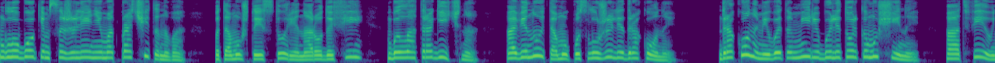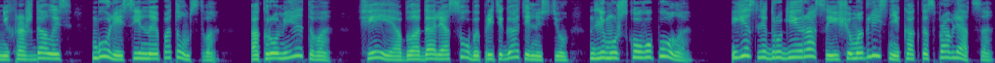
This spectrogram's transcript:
глубоким сожалением от прочитанного, потому что история народа фей была трагична — а виной тому послужили драконы. Драконами в этом мире были только мужчины, а от фей у них рождалось более сильное потомство. А кроме этого, феи обладали особой притягательностью для мужского пола. Если другие расы еще могли с ней как-то справляться,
